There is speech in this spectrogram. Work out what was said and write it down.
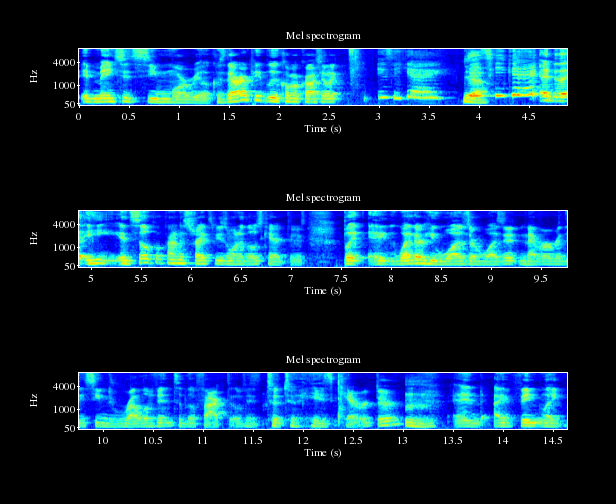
it makes it seem more real because there are people who come across you're like, is he gay? Yeah. Is he gay? And the, he and Silco kind of strikes me as one of those characters, but uh, whether he was or wasn't never really seemed relevant to the fact of his to, to his character. Mm-hmm. And I think like.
